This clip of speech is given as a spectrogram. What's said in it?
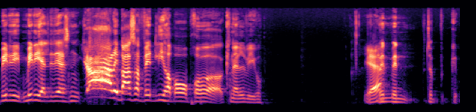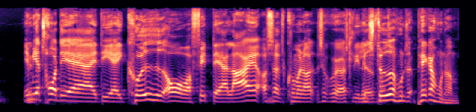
midt i, midt i alt det der sådan, ja, det er bare så fedt, lige hoppe over og prøve at knalde Viggo. ja, Men, men, så, Jamen, jeg tror, det er, det er i kodhed over, hvor fedt det er at lege, og så kunne, man også, så kunne jeg også lige men lade... støder hun, pækker hun ham?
